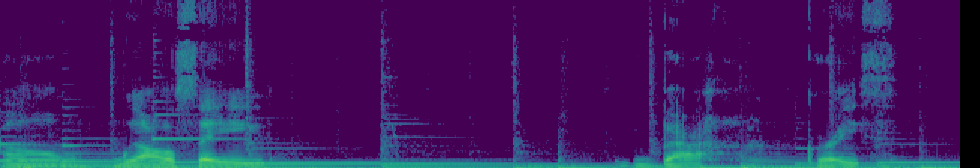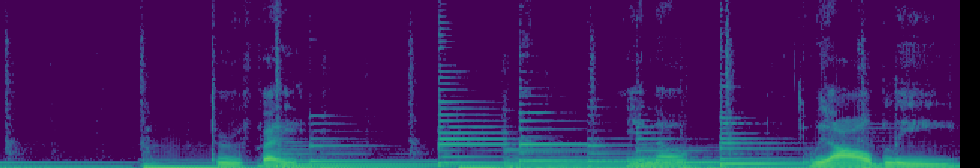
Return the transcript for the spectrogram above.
Um, we all saved by grace through faith. You know, we all bleed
